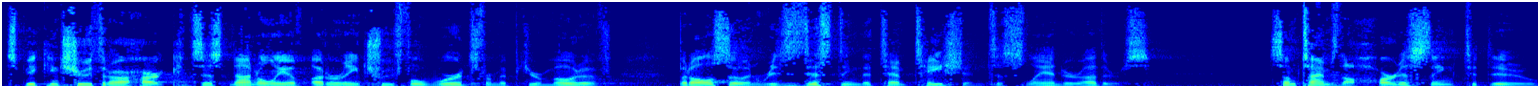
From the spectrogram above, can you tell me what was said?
Speaking truth in our heart consists not only of uttering truthful words from a pure motive, but also in resisting the temptation to slander others. Sometimes the hardest thing to do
